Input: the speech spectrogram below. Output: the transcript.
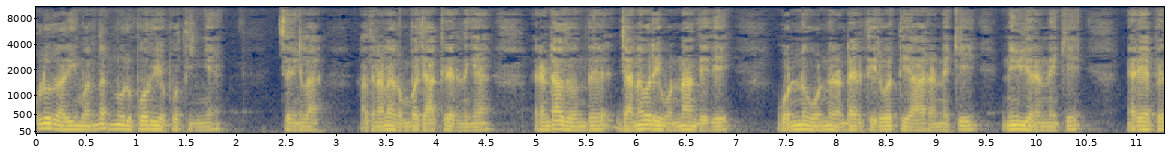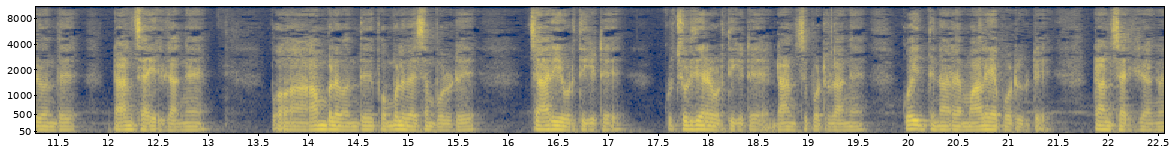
குளிர் அதிகமாக இருந்தால் நூறு போர்வையை போத்திங்க சரிங்களா? அதனால ரொம்ப ஜாக்கிரதையாக இருந்தீங்க. ரெண்டாவது வந்து ஜனவரி ஒன்றாந்தேதி ஒன்று ஒன்று ரெண்டாயிரத்தி இருபத்தி ஆறு அன்னைக்கு நியூ இயர் அன்னைக்கு நிறையா பேர் வந்து டான்ஸ் ஆகியிருக்காங்க. இப்போ ஆம்பளை வந்து பொம்பளை வேஷம் போட்டுட்டு சாரியை உடுத்திக்கிட்டு சுடிதாரை உடுத்திக்கிட்டு டான்ஸ் போட்டிருக்காங்க. கொய்த் மாலையாக மாலையை போட்டுக்கிட்டு டான்ஸ் ஆடிருக்காங்க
